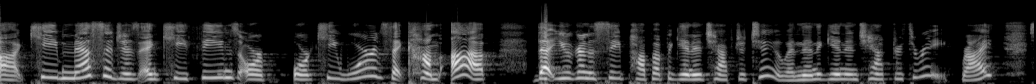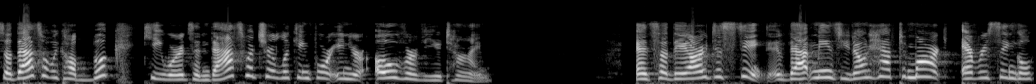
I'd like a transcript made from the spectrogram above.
uh, key messages and key themes or or key words that come up that you're going to see pop up again in chapter 2 and then again in chapter 3, right? So that's what we call book keywords, and that's what you're looking for in your overview time. And so they are distinct. That means you don't have to mark every single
